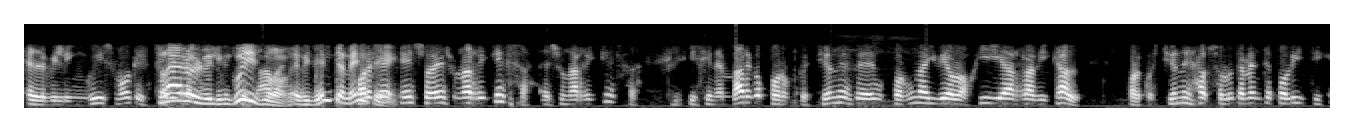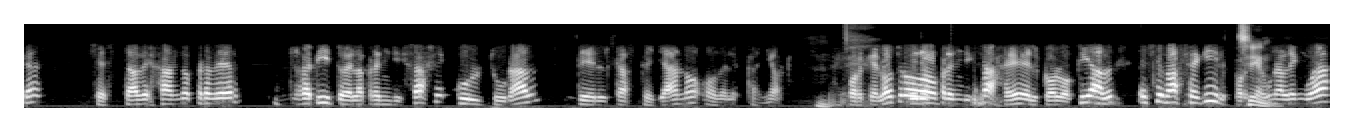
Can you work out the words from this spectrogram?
el bilingüismo que Claro, el bilingüismo, evidentemente. porque eso es una riqueza, es una riqueza. Y sin embargo, por cuestiones de, por una ideología radical, por cuestiones absolutamente políticas, se está dejando perder, repito, el aprendizaje cultural del castellano o del español. Porque el otro aprendizaje, el coloquial, ese va a seguir, porque es una lengua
